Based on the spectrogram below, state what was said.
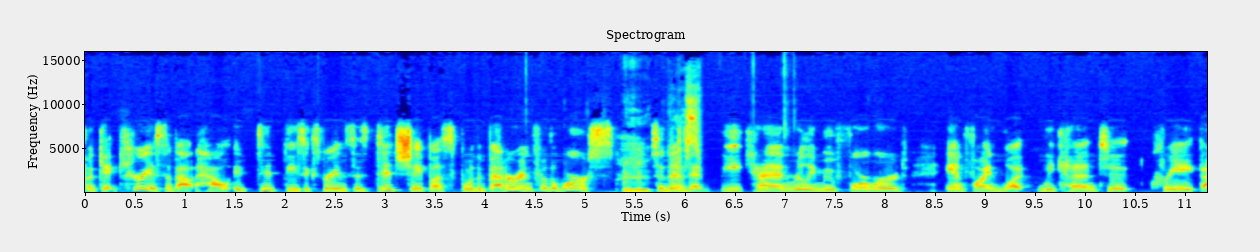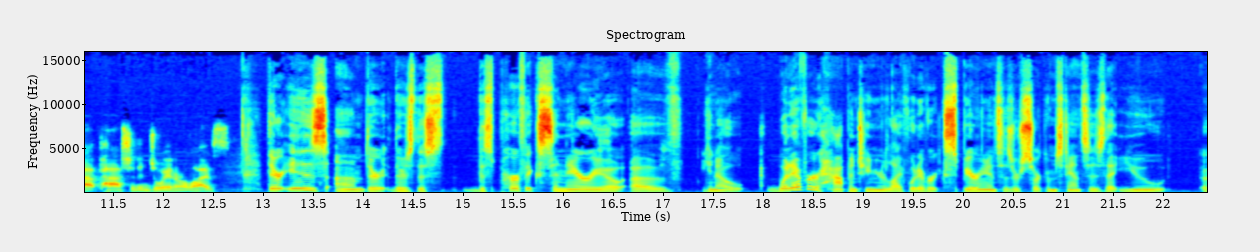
but get curious about how it did these experiences did shape us for the better and for the worse. Mm-hmm. So that yes. then we can really move forward and find what we can to create that passion and joy in our lives. There is um, there there's this this perfect scenario of you know, whatever happened to you in your life, whatever experiences or circumstances that you, uh,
